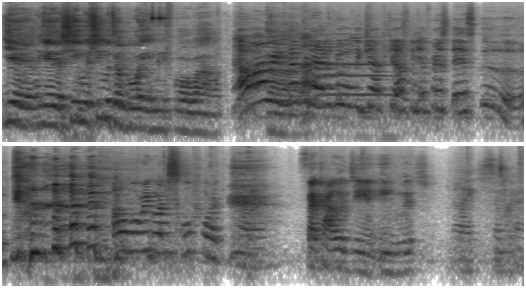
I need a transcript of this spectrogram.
Yeah, yeah, she was she was avoiding me for a while. Oh, I remember uh, that when we dropped you off on your first day of school. oh, what were we going to school for at the time? Psychology and English. Nice. Okay.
